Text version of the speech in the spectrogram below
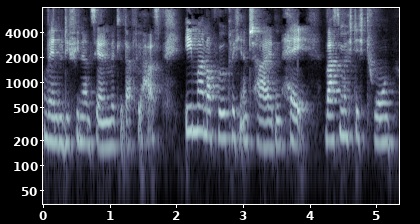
wenn du die finanziellen Mittel dafür hast, immer noch wirklich entscheiden, hey, was möchte ich tun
